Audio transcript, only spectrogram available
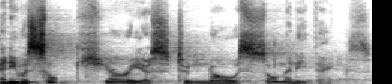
And he was so curious to know so many things.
